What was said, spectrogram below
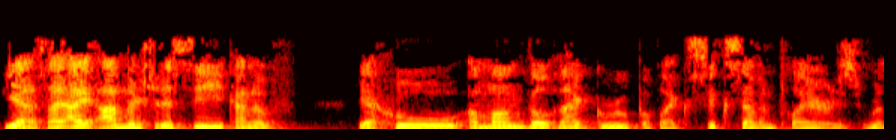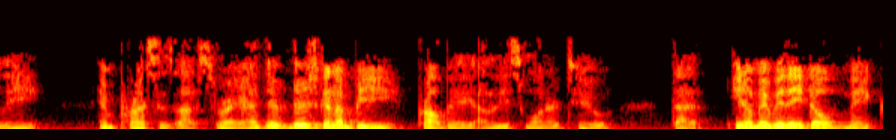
yes, I, I I'm interested to see kind of yeah who among the, that group of like six seven players really impresses us, right? There, there's gonna be probably at least one or two that you know maybe they don't make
